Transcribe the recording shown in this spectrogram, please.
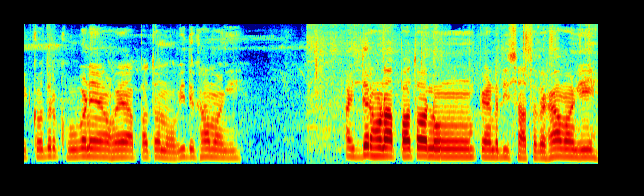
ਇੱਕ ਉਧਰ ਖੂਹ ਬਣਿਆ ਹੋਇਆ, ਆਪਾਂ ਤੁਹਾਨੂੰ ਉਹ ਵੀ ਦਿਖਾਵਾਂਗੇ। ਇੱਧਰ ਹੁਣ ਆਪਾਂ ਤੁਹਾਨੂੰ ਪਿੰਡ ਦੀ ਸੱਥ ਦਿਖਾਵਾਂਗੇ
